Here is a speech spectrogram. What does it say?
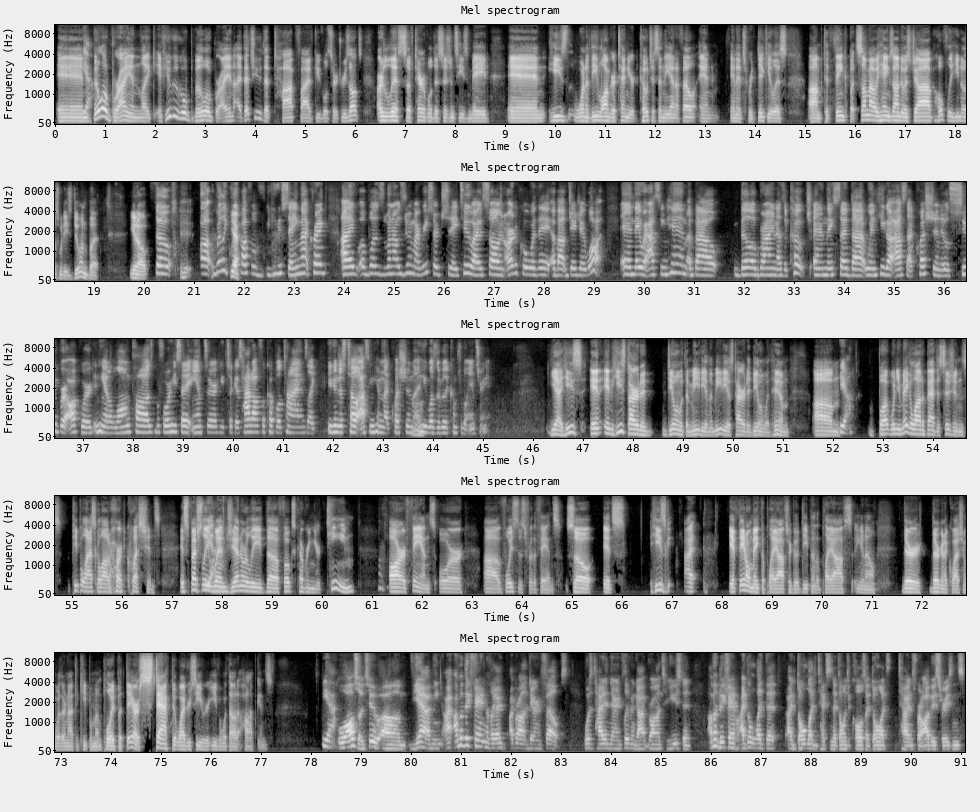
And Yeah. Bill O'Brien, like if you Google Bill O'Brien, I bet you the top five Google search results are lists of terrible decisions he's made. And he's one of the longer tenured coaches in the NFL, and and it's ridiculous um, to think, but somehow he hangs on to his job. Hopefully, he knows what he's doing. But you know, So, Eh, uh, really yeah. quick off of you saying that, Craig, I was when I was doing my research today too. I saw an article with it about J.J. Watt, and they were asking him about Bill O'Brien as a coach, and they said that when he got asked that question, it was super awkward, and he had a long pause before he said an answer. He took his hat off a couple of times, like you can just tell asking him that question that Mhm. he wasn't really comfortable answering it. yeah, he's and and he's tired of dealing with the media, and the media is tired of dealing with him. Um, Yeah, but when you make a lot of bad decisions, people ask a lot of hard questions, especially Yeah. when generally the folks covering your team are fans or uh, voices for the fans. So it's he's I if they don't make the playoffs or go deep in the playoffs, you know, they're they're going to question whether or not to keep him employed. But they are stacked at wide receiver even without Hopkins. yeah, Well, also too, um, yeah, I mean, I, I'm a big fan of like I, I brought on Darren Fells, was tight in there, and Cleveland got brought on to Houston. I'm a big fan. Of, I don't like the I don't like the Texans. I don't like the Colts. I don't like the Titans for obvious reasons.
